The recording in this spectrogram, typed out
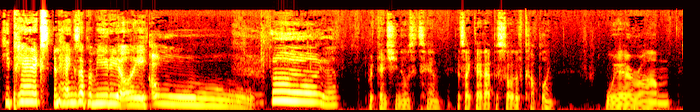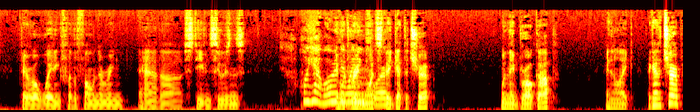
he panics, and hangs up immediately. Oh. Oh, yeah. But then she knows it's him. It's like that episode of Coupling where um, they're all waiting for the phone to ring at uh, Steve and Susan's. Oh, yeah, what were It they would waiting ring once for? they get the chirp. When they broke up. And they're like, I got a chirp.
